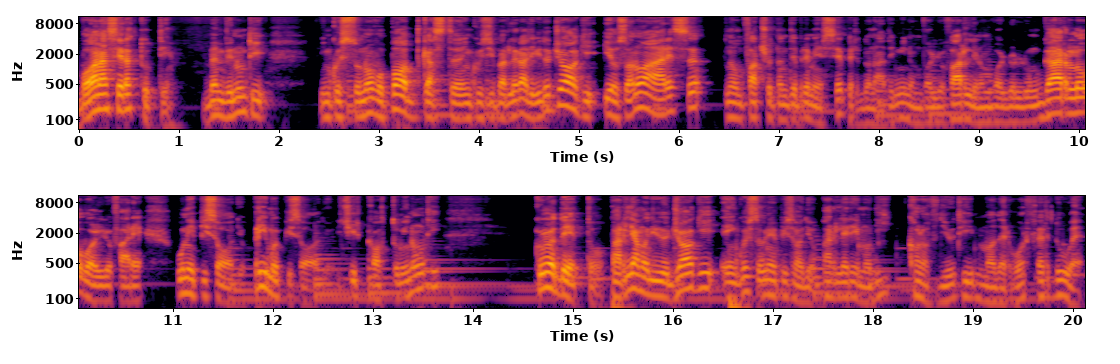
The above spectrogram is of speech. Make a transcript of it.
Buonasera a tutti, benvenuti in questo nuovo podcast in cui si parlerà di videogiochi. Io sono Ares, non faccio tante premesse, perdonatemi, non voglio farle, non voglio allungarlo, voglio fare un episodio, primo episodio di circa 8 minuti. Come ho detto, parliamo di videogiochi e in questo primo episodio parleremo di Call of Duty Modern Warfare 2.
